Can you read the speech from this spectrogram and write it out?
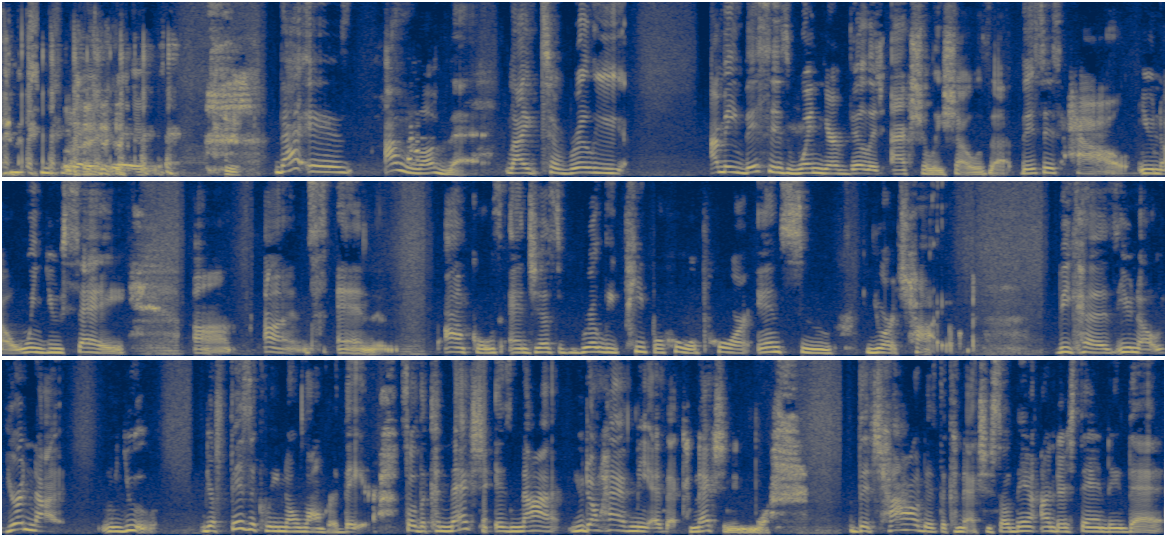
that is. I love that. Like to really I mean, this is when your village actually shows up. This is how, you know, when you say um, aunts and uncles and just really people who will pour into your child. Because, you know, you're not, when you, you're physically no longer there. So the connection is not, you don't have me as that connection anymore. The child is the connection. So they're understanding that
